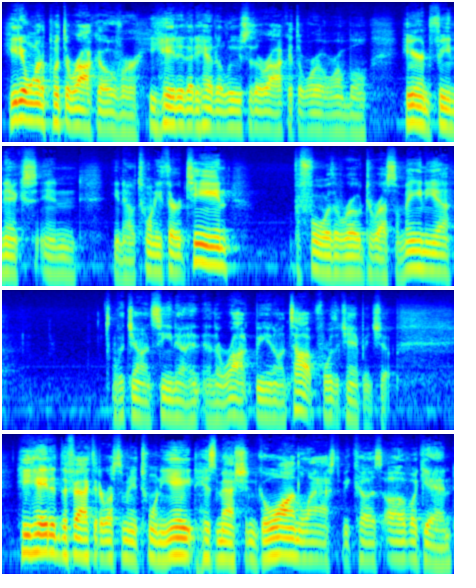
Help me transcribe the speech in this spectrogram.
He didn't want to put The Rock over. He hated that he had to lose to The Rock at the Royal Rumble here in Phoenix in you know 2013, before the road to WrestleMania, with John Cena and, and The Rock being on top for the championship. He hated the fact that at WrestleMania 28, his match didn't go on last because of, again,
